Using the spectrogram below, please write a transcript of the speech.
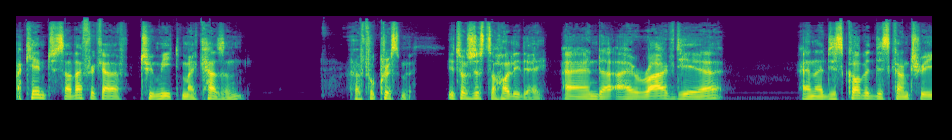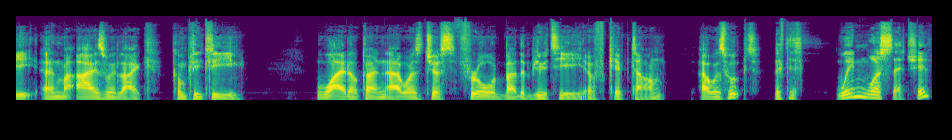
I came to South Africa to meet my cousin uh, for Christmas. It was just a holiday, and uh, I arrived here and I discovered this country, and my eyes were like completely wide open. I was just floored by the beauty of Cape Town. I was hooked. When was that, Chef?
